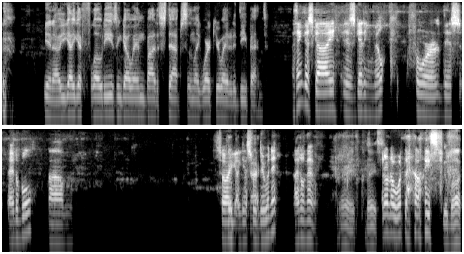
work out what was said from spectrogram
you know, you gotta get floaties and go in by the steps and like work your way to the deep end. I think this guy is getting milk for this edible. Um, so I, I guess we're doing it. I don't know. All right, nice. I don't know what the hell he's Good luck.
